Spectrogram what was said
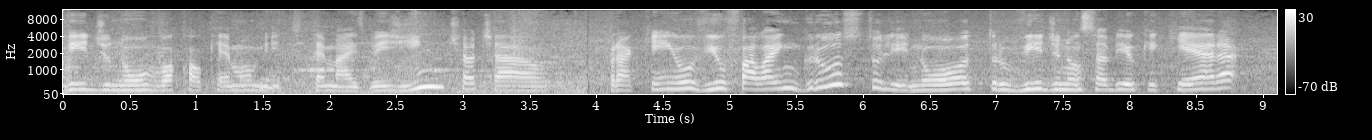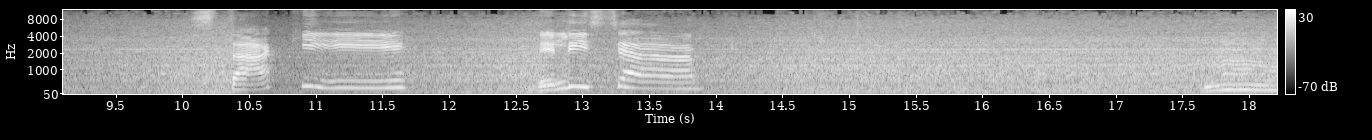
vídeo novo a qualquer momento. Até mais, beijinho, tchau, tchau. Pra quem ouviu falar em Grustuli no outro vídeo não sabia o que que era, está aqui. Delícia! Hum.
